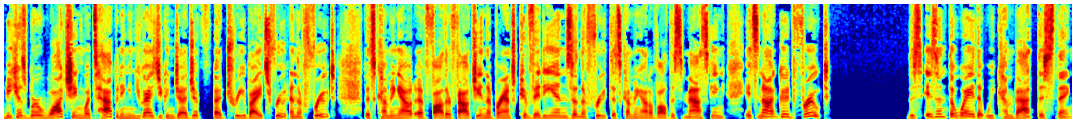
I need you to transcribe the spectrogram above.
because we're watching what's happening. And you guys, you can judge a, a, tree by its fruit and the fruit that's coming out of Father Fauci and the Branch Covidians and the fruit that's coming out of all this masking. It's not good fruit. This isn't the way that we combat this thing.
